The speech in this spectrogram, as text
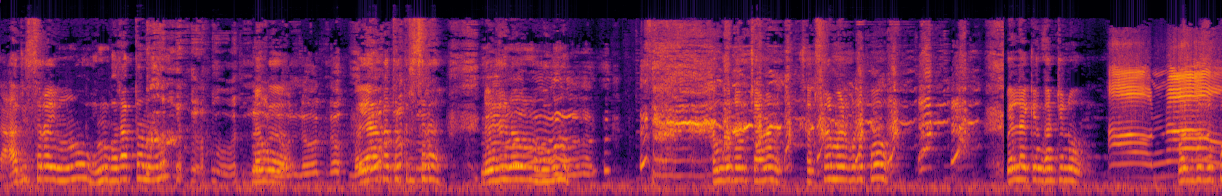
ಯಾವ್ದು ಸರ ಇವನು ಹಿಂಗ್ ಬರಾಕ್ತಾನ ನಂಗ. ಭಯ ಆಗತ್ತೈತ್ರಿ ಸರ. ನೋಡ್ರಿ ನಾವು ಹೋಗುನು. ಹಂಗ ನಮ್ಮ ಚಾನಲ್ ಸಬ್ಸ್ಕ್ರೈಬ್ ಮಾಡ್ಬಿಡಪ್ಪ ಬೆಲ್ ಹಾಕಿನ ಗಂಟಿನು. ಬಂದ್ಬಿಡ್ರಪ್ಪ.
